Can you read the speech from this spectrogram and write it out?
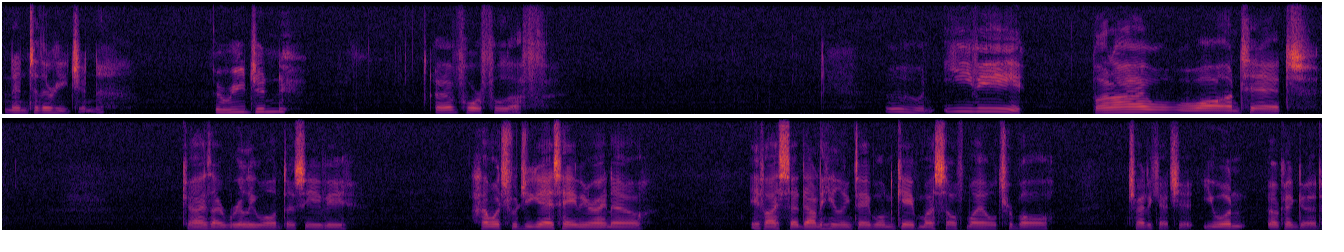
and into the region. The region of Horfuluff. Ooh, an Eevee! But I want it. Guys, I really want this Eevee. How much would you guys hate me right now if I set down a healing table and gave myself my Ultra Ball? Try to catch it. You wouldn't? Okay, good.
